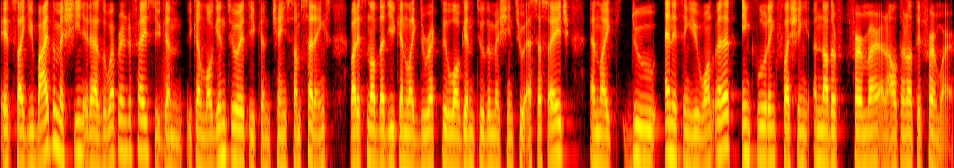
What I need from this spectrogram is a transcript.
It's like you buy the machine, it has the web interface, you can you can log into it, you can change some settings, but it's not that you can like directly log into the machine through SSH and like do anything you want with it, including flashing another firmware, an alternative firmware.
